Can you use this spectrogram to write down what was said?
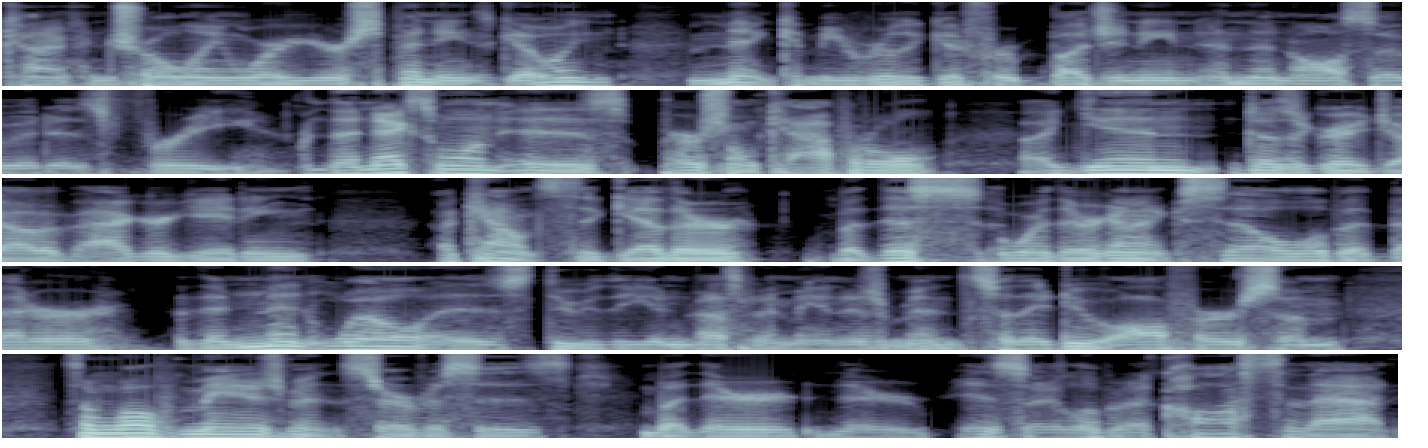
kind of controlling where your spending is going, Mint can be really good for budgeting. And then also it is free. The next one is personal capital again does a great job of aggregating accounts together but this where they're going to excel a little bit better than mint will is through the investment management. So they do offer some some wealth management services but there there is a little bit of cost to that.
